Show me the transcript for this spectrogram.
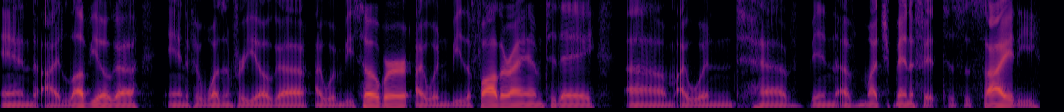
and I love yoga. And if it wasn't for yoga, I wouldn't be sober. I wouldn't be the father I am today. Um, I wouldn't have been of much benefit to society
